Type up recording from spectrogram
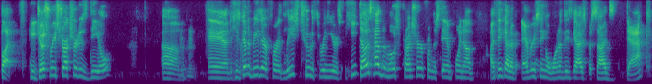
but he just restructured his deal, um, Mhm. and he's going to be there for at least two to three years. He does have the most pressure from the standpoint of I think out of every single one of these guys besides Dak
